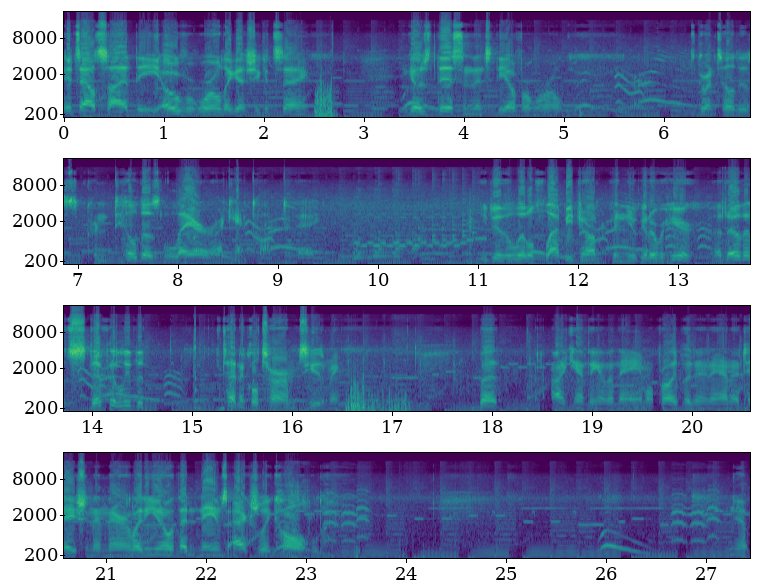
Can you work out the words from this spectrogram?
It's outside the overworld, I guess you could say. It goes this and then to the overworld. Gruntilda's Gruntilda's lair. I can't talk today. You do the little flappy jump and you'll get over here. I know that's definitely the technical term, excuse me. But I can't think of the name. I'll probably put an annotation in there letting you know what that name's actually called. Yep.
